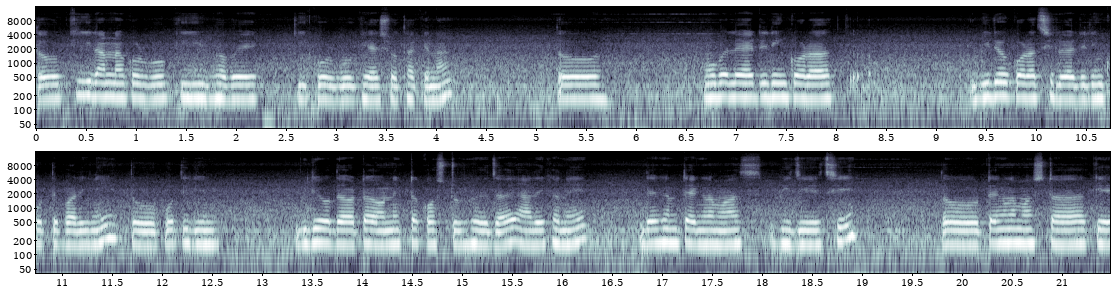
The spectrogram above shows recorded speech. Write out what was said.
তো কি রান্না করব, কীভাবে কি করব গ্যাসও থাকে না। তো মোবাইলে এডিটিং করা, ভিডিও করা ছিল, এডিটিং করতে পারিনি। তো প্রতিদিন ভিডিও দেওয়াটা অনেকটা কষ্ট হয়ে যায়। আর এখানে দেখেন ট্যাংরা মাছ ভিজিয়েছি। তো ট্যাংরা মাছটাকে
